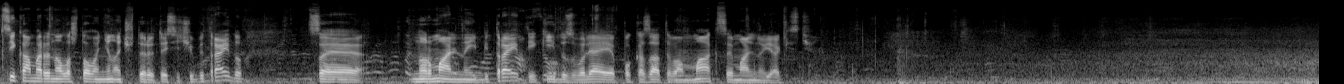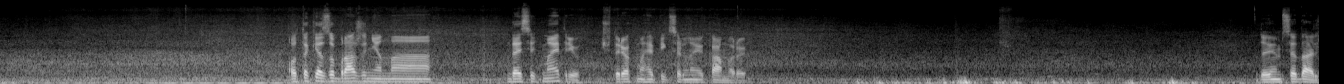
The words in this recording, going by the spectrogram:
Ці камери налаштовані на 4000 бітрейду. Це нормальний бітрейт, який дозволяє показати вам максимальну якість. Отаке зображення на 10 метрів 4 мегапіксельною камерою. Дивимося далі.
